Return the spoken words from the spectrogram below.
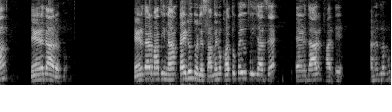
આ લેણદાર હતો. લેણદારમાંથી નામ કાઢ્યું એટલે સામેનું ખાતું કયું થઈ જશે? લેણદાર ખાતે. આનંદ લખો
